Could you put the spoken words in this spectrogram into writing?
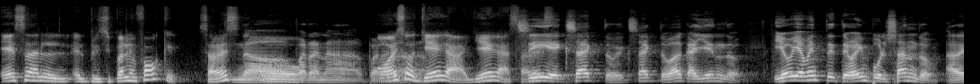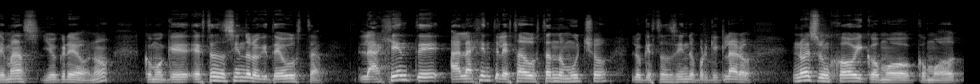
ese el, el principal enfoque. ¿Sabes? No, para nada. o eso llega, llega, ¿sabes? Sí, exacto, exacto, va cayendo. Y obviamente te va impulsando, además, yo creo, ¿no? Como que estás haciendo lo que te gusta. La gente, a la gente le está gustando mucho lo que estás haciendo, porque claro, no es un hobby como, como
